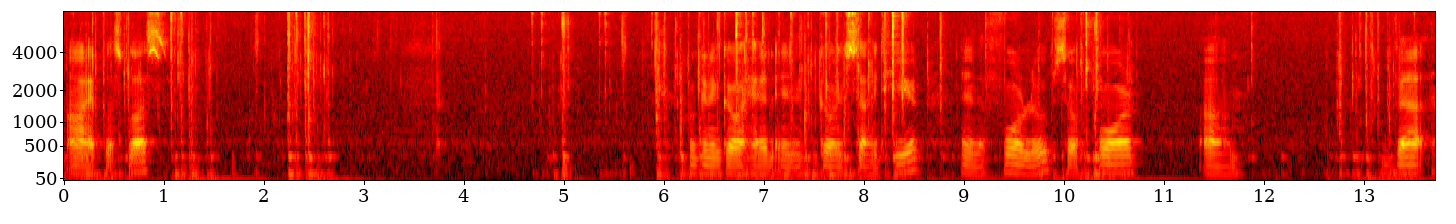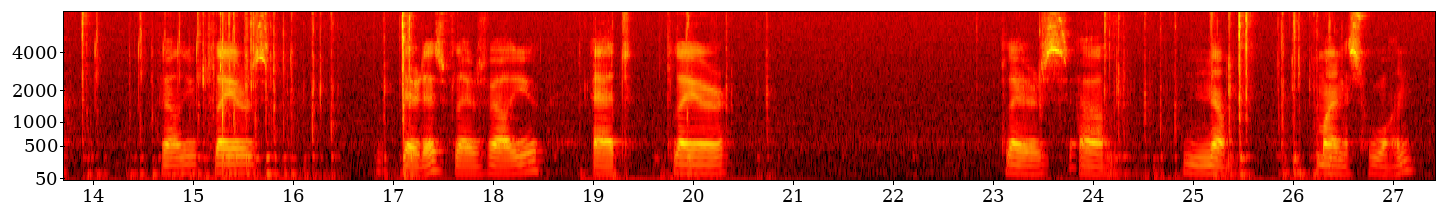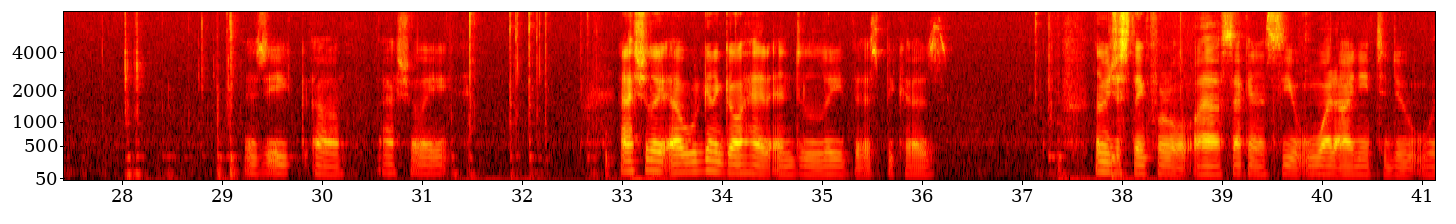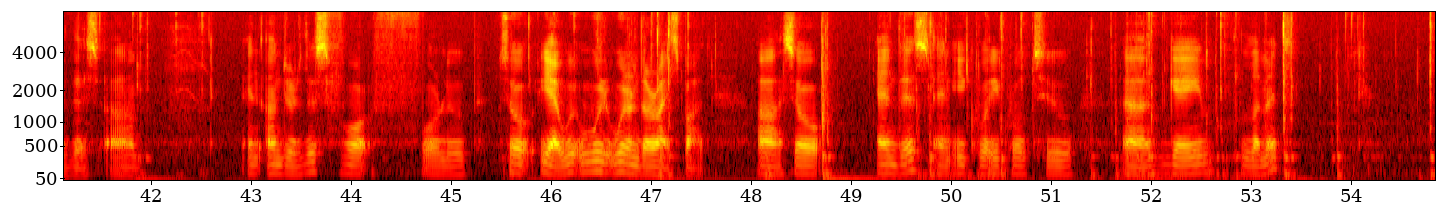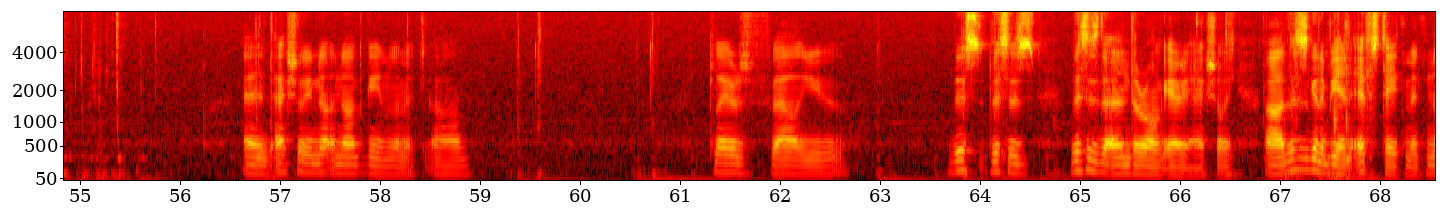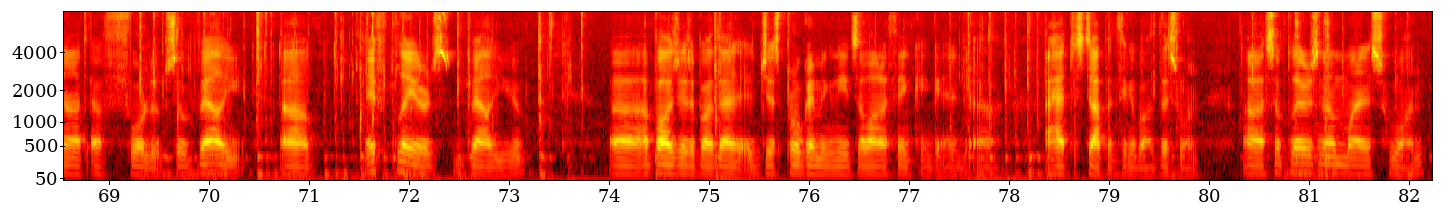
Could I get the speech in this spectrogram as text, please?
i plus plus. We're gonna go ahead and go inside here. In the for loop so for um, va value players. There it is players value. At player players um, num minus 1 is e uh, actually actually uh, we're gonna go ahead and delete this because let me just think for a second and see what I need to do with this um, and under this for for loop so yeah we, we're, we're in the right spot. Uh, so end this and equal equal to uh, game limit. And actually not not game limit um, players value. This this is this is the in the wrong area actually uh, this is going to be an if statement not a for loop. So value uh, if players value uh, apologize about that. It just programming needs a lot of thinking and uh, I had to stop and think about this one. Uh, so players num minus 1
